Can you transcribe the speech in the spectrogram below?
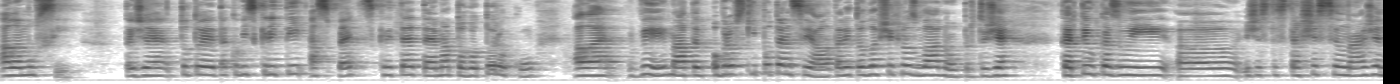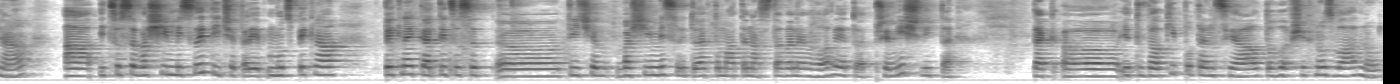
ale musí. Takže toto je takový skrytý aspekt, skryté téma tohoto roku, ale vy máte obrovský potenciál tady tohle všechno zvládnout, protože karty ukazují, uh, že jste strašně silná žena a i co se vaší mysli týče, tady je moc pěkná, pěkné karty, co se uh, týče vaší mysli, to, jak to máte nastavené v hlavě, to, jak přemýšlíte, tak uh, je tu velký potenciál tohle všechno zvládnout.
